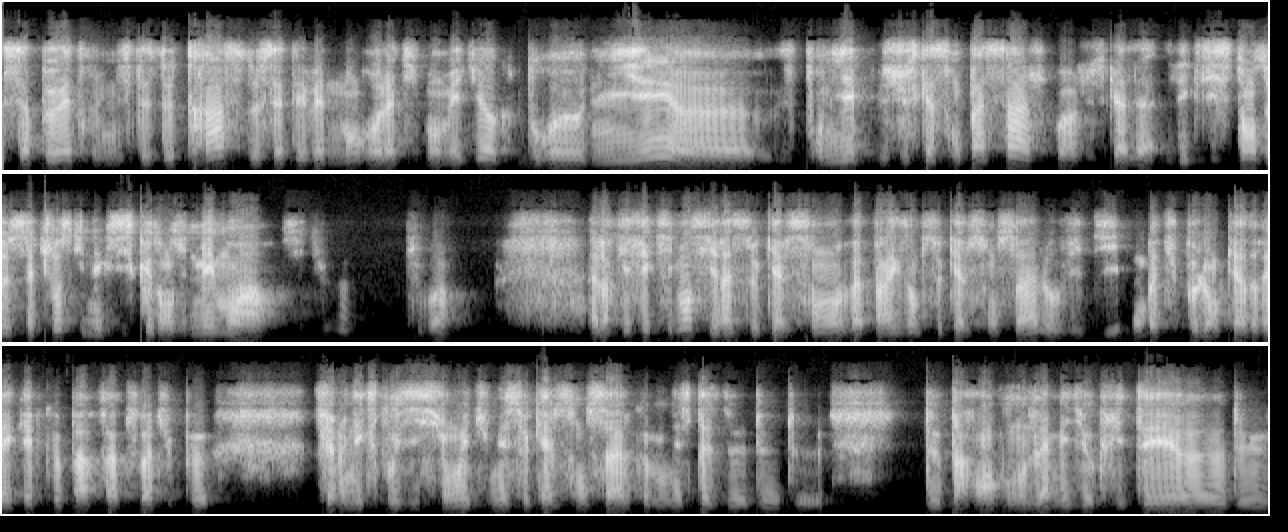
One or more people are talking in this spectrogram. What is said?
ça peut être une espèce de trace de cet événement relativement médiocre pour euh, nier, euh, pour nier jusqu'à son passage, quoi, jusqu'à l'existence de cette chose qui n'existe que dans une mémoire, si tu veux. Alors qu'effectivement, s'il reste le caleçon, par exemple ce caleçon sale, au vidi, bon bah tu peux l'encadrer quelque part. Enfin, tu vois, tu peux faire une exposition et tu mets ce caleçon sale comme une espèce de, de, de, de parangon de la médiocrité euh, du,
